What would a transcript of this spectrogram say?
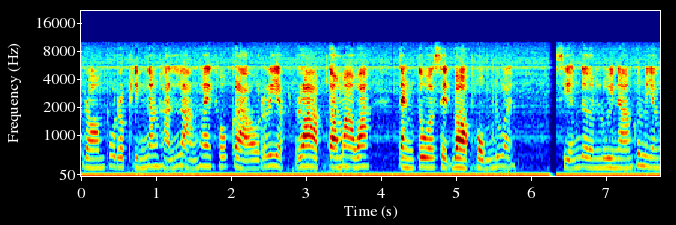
พร้อมผู้รพินนั่งหันหลังให้เขากล่าวเรียบราบต่อมาว่า แต่งตัวเสร็จบอกผมด้วย เสียงเดินลุยน้ำขึ้นมายัง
